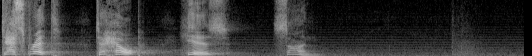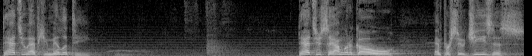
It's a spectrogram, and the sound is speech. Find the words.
Desperate to help his son. Dads who have humility. Dads who say, I'm going to go and pursue Jesus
